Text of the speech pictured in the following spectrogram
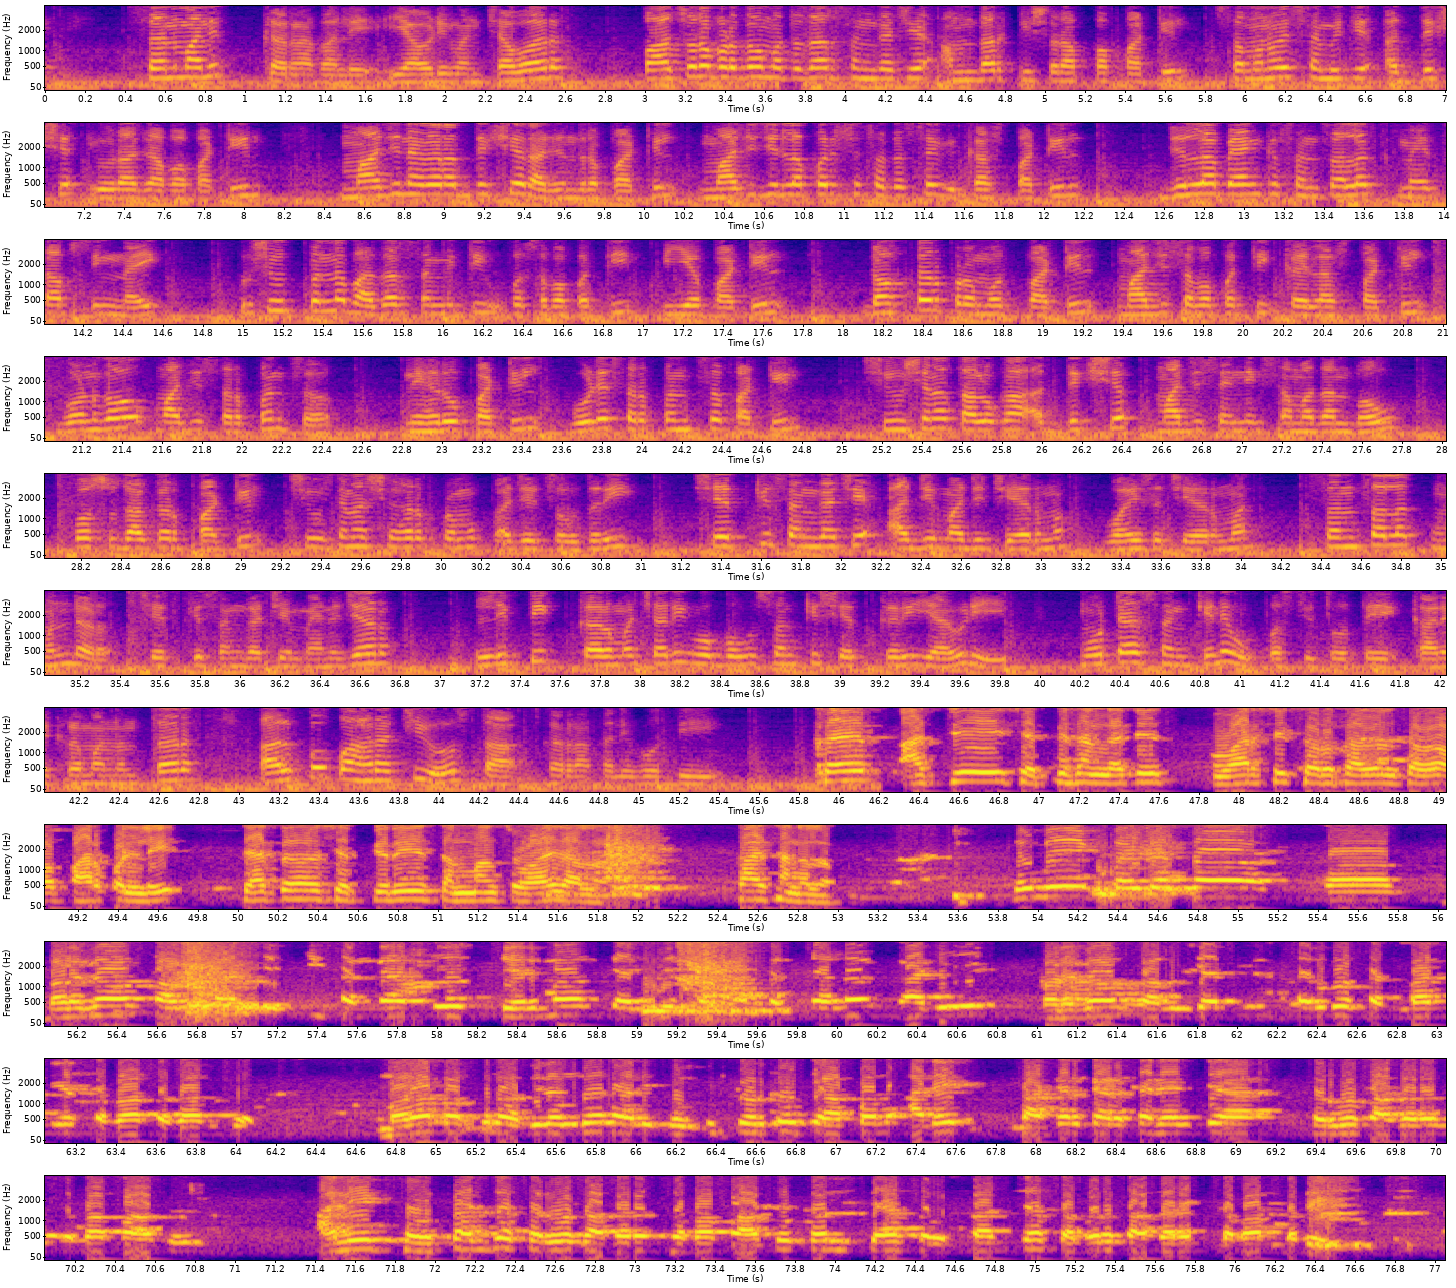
सन्मानित करण्यात आले. यावेळी मंचावर पाचोरा बडगाव मतदारसंघाचे आमदार किशोरप्पा पाटील समन्वय समिती अध्यक्ष युवराज आबा पाटील माजी नगराध्यक्ष राजेंद्र पाटील माजी जिल्हा परिषद सदस्य विकास पाटील जिल्हा बँक संचालक मेहताब सिंग नाईक कृषी उत्पन्न बाजार समिती उपसभापती P A Patil doctor Pramod Patil माजी सभापती कैलास पाटील गोंडगाव माजी सरपंच नेहरू पाटील गुडे सरपंच पाटील शिवसेना तालुका अध्यक्ष माजी सैनिक समाधान भाऊ व सुधाकर पाटील शिवसेना शहर प्रमुख अजय चौधरी शेतकी संघाचे आजी माजी चेअरमन व्हाईस चेअरमन संचालक मंडळ शेतकी संघाचे मॅनेजर लिपिक कर्मचारी व बहुसंख्य शेतकरी यावेळी मोठ्या संख्येने उपस्थित होते. कार्यक्रमानंतर अल्पोपहाराची व्यवस्था करण्यात आली होती. साहेब आजची शेतकरी संघाची वार्षिक सर्वसाधारण सभा पार पडली. त्यात शेतकरी सन्मान सोहळा झाला. काय सांगाल आपण? तुम्ही पहिल्यांदा बडगाव तालुका शेतकी संघाचे चेअरमन त्यांचे सर्व संचालक आणि बडगाव तालुक्यातील सर्व सन्मान्य सभासदांचं मनापासून अभिनंदन आणि कौतुक करतो की आपण अनेक साखर कारखान्यांच्या सर्वसाधारण सभा पाहतो अनेक संस्थांच्या सर्वसाधारण सभा पाहतो पण त्या संस्थांच्या सर्वसाधारण सभांमध्ये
